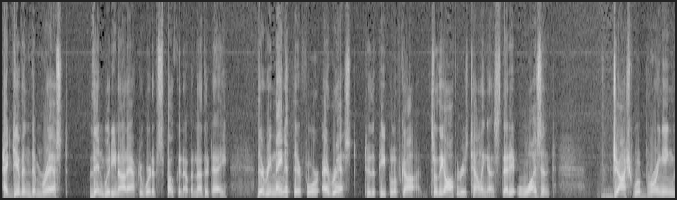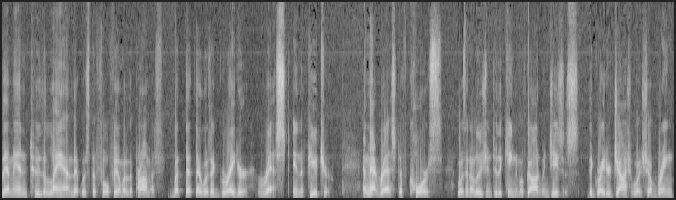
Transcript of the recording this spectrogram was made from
had given them rest then would he not afterward have spoken of another day? There remaineth therefore a rest to the people of God. So the author is telling us that it wasn't Joshua bringing them into the land that was the fulfillment of the promise, but that there was a greater rest in the future. And that rest, of course, was an allusion to the kingdom of God when Jesus, the greater Joshua, shall bring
